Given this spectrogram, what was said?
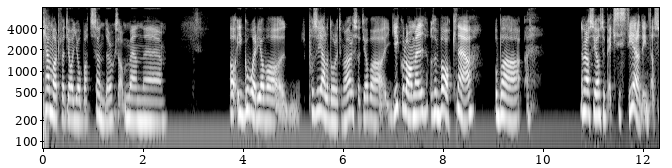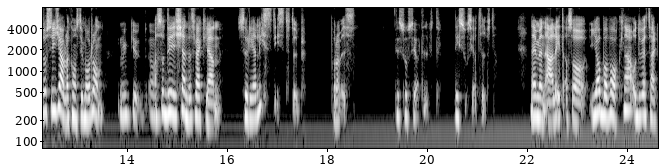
Kan varit för att jag har jobbat sönder också, men... Eh, ja, igår jag var på så jävla dåligt humör så att jag bara gick och la mig och sen vaknade jag och bara... Nej men alltså jag typ existerade inte. Alltså det var så jävla konstig morgon. Men gud. Ja. Alltså det kändes verkligen surrealistiskt typ. På något vis. Dissociativt. Dissociativt. Nej men ärligt, alltså jag bara vaknade och du vet så här.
